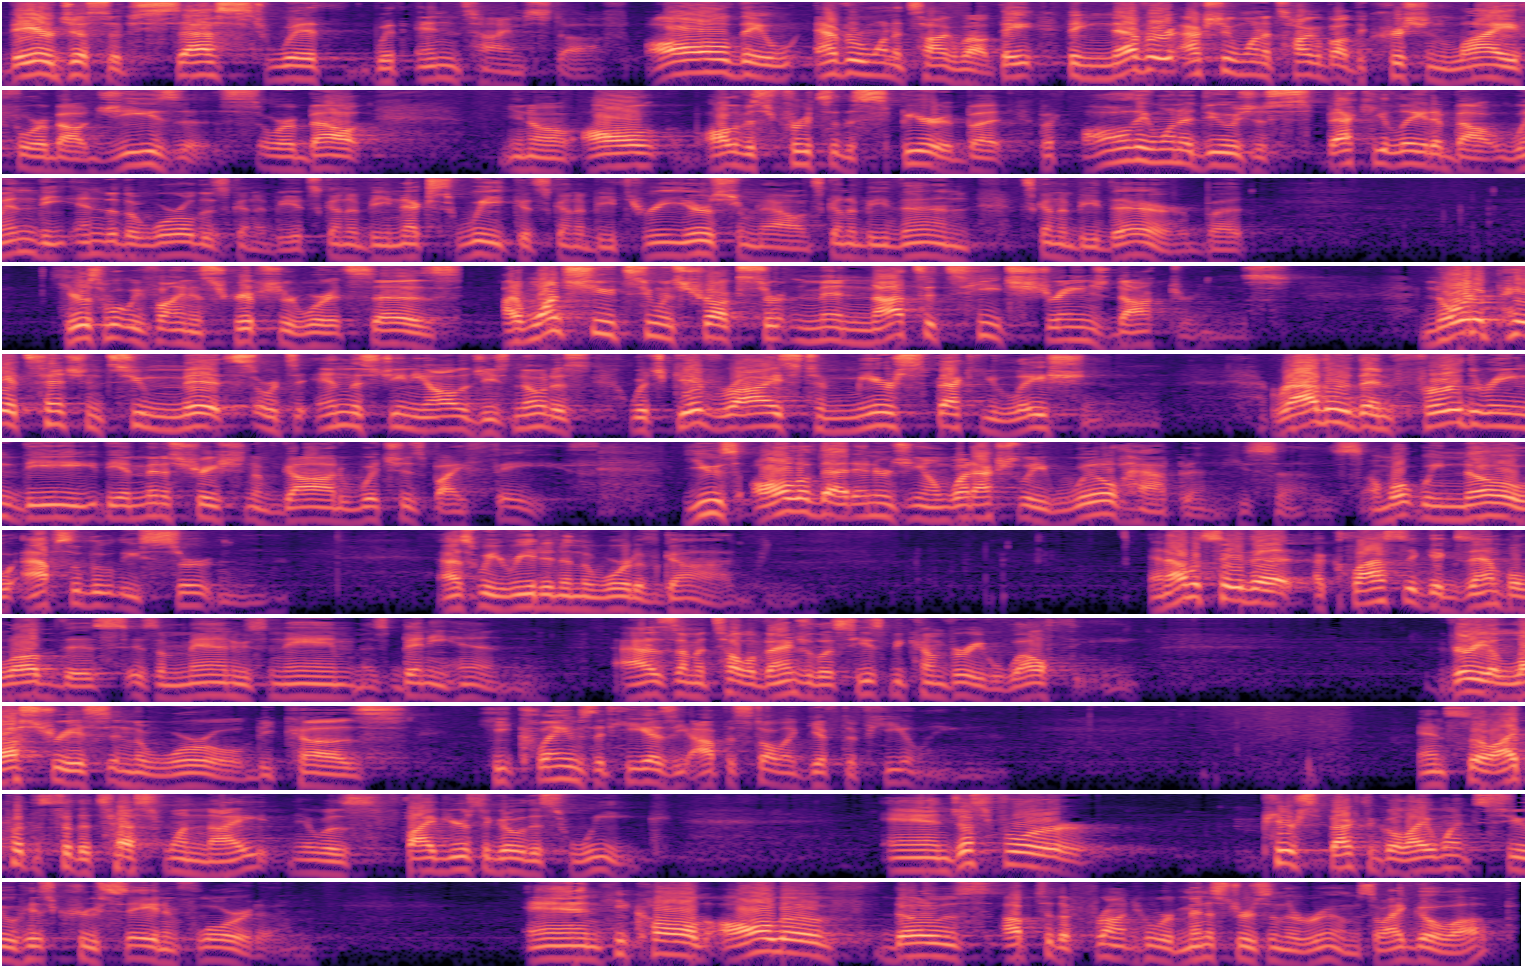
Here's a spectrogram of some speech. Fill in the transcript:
they are just obsessed with with end time stuff. All they ever want to talk about. They, they never actually want to talk about the Christian life or about Jesus or about, you know, all, all of his fruits of the Spirit, but, but all they want to do is just speculate about when the end of the world is going to be. It's going to be next week. It's going to be three years from now. It's going to be then. It's going to be there. But here's what we find in Scripture where it says, I want you to instruct certain men not to teach strange doctrines nor to pay attention to myths or to endless genealogies, notice, which give rise to mere speculation, rather than furthering the, the administration of God, which is by faith. Use all of that energy on what actually will happen, he says, on what we know absolutely certain as we read it in the Word of God. And I would say that a classic example of this is a man whose name is Benny Hinn. As I'm a televangelist, he's become very wealthy very illustrious in the world because he claims that he has the apostolic gift of healing. And so I put this to the test one night. It was five years ago this week. And just for pure spectacle, I went to his crusade in Florida. And he called all of those up to the front who were ministers in the room. So I go up.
